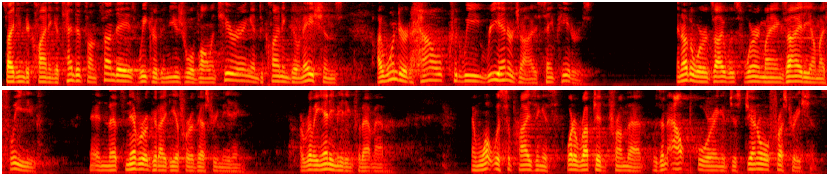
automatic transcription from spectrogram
Citing declining attendance on Sundays, weaker than usual volunteering, and declining donations, I wondered how could we re energize St. Peter's? In other words, I was wearing my anxiety on my sleeve, and that's never a good idea for a vestry meeting, or really any meeting for that matter. And what was surprising is what erupted from that was an outpouring of just general frustrations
